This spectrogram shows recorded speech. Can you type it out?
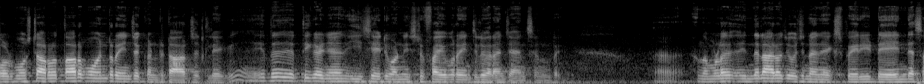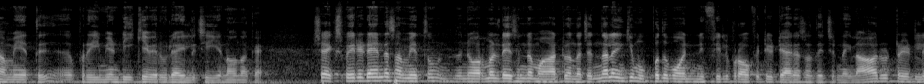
ഓൾമോസ്റ്റ് അറുപത്താറ് പോയിന്റ് റേഞ്ചൊക്കെ ഉണ്ട് ടാർജറ്റിലേക്ക് ഇത് എത്തിക്കഴിഞ്ഞാൽ ഈസി ആയിട്ട് വൺ ഇസ് ടു ഫൈവ് റേഞ്ചിൽ വരാൻ ചാൻസ് ഉണ്ട്. നമ്മൾ ഇന്നലെ ആരോ ചോദിച്ചിട്ടുണ്ടായിരുന്നു എക്സ്പയറി ഡേന്റെ സമയത്ത് പ്രീമിയം ഡി കെ വരില്ല അതിൽ ചെയ്യണമെന്നൊക്കെ പക്ഷേ എക്സ്പയറി ഡേന്റെ സമയത്തും നോർമൽ ഡേയ്സിന്റെ മാറ്റം എന്ന് വെച്ചാൽ ഇന്നലെ എനിക്ക് മുപ്പത് പോയിന്റ് നിഫ്റ്റിയിൽ പ്രോഫിറ്റ് കിട്ടി ആരെ ശ്രദ്ധിച്ചിട്ടുണ്ടെങ്കിൽ ആ ഒരു ട്രേഡിൽ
